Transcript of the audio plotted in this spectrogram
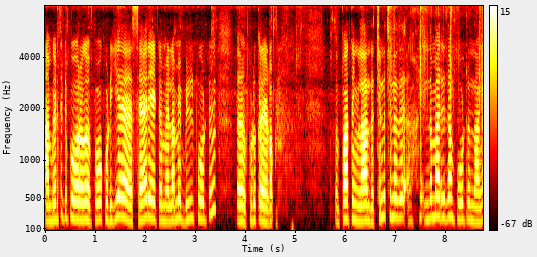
நம்ம எடுத்துகிட்டு போகிற போகக்கூடிய சேரீ ஐட்டம் எல்லாமே பில் போட்டு கொடுக்குற இடம். பார்த்தீங்களா இந்த சின்ன சின்னது இந்த மாதிரி தான் போட்டிருந்தாங்க.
